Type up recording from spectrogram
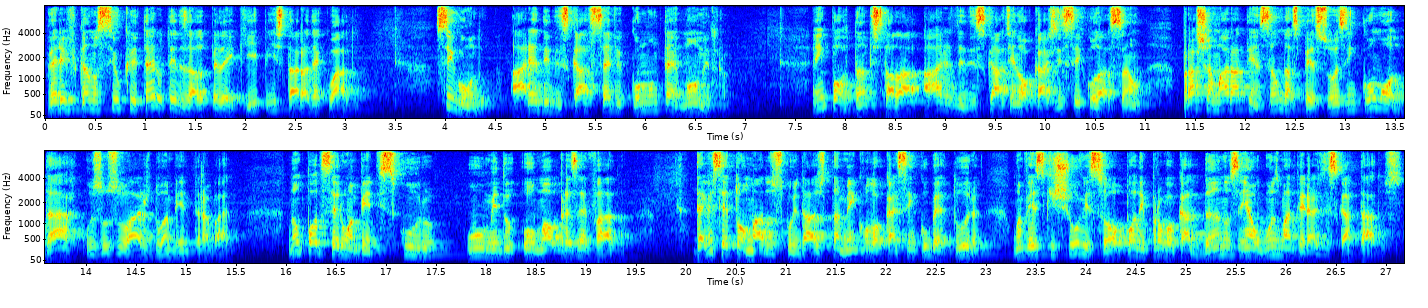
verificando se o critério utilizado pela equipe está adequado. Segundo, a área de descarte serve como um termômetro. É importante instalar áreas de descarte em locais de circulação para chamar a atenção das pessoas e incomodar os usuários do ambiente de trabalho. Não pode ser um ambiente escuro, úmido ou mal preservado. Deve ser tomados os cuidados também com locais sem cobertura, uma vez que chuva e sol podem provocar danos em alguns materiais descartados.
